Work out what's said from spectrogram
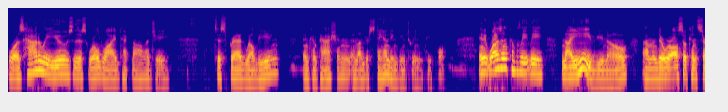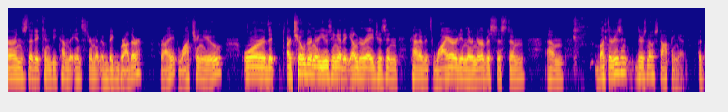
was how do we use this worldwide technology to spread well being and compassion and understanding between people? And it wasn't completely naive, you know. Um, and there were also concerns that it can become the instrument of Big Brother, right, watching you, or that our children are using it at younger ages and kind of it's wired in their nervous system. Um, but there isn't, there's no stopping it. The,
